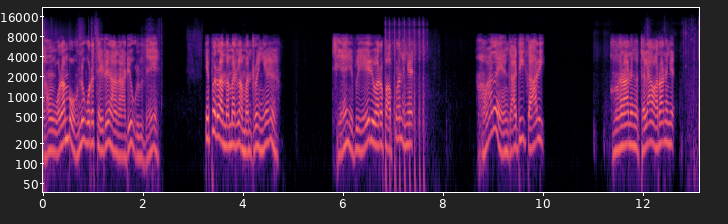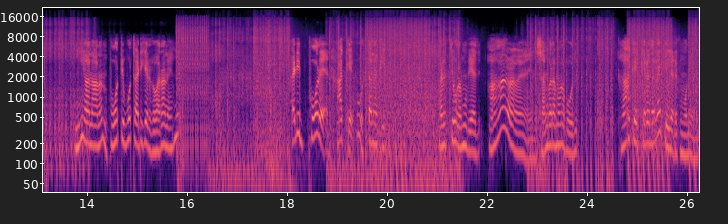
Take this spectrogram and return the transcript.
அவன் உடம்பு ஒன்று கூட தேடி நான் அடி உழுதே எப்போ அந்த மாதிரிலாம் பண்ணுறீங்க சே இப்போ ஏறி வர பார்ப்பானுங்க அவன் என் கதி காளி வரானுங்க தெலா வரானுங்க நீ ஆனாலும் போட்டி போட்டு அடிக்கிறதுக்கு வரானுங்க அடி போறேன் நாக்கே ஒத்தனாக்கி அழுத்தி விட முடியாது. ஆ இது சங்கடமாக போகுது. நாக்கு கிறதெல்லாம் கீழே எடுக்க முடியும்.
